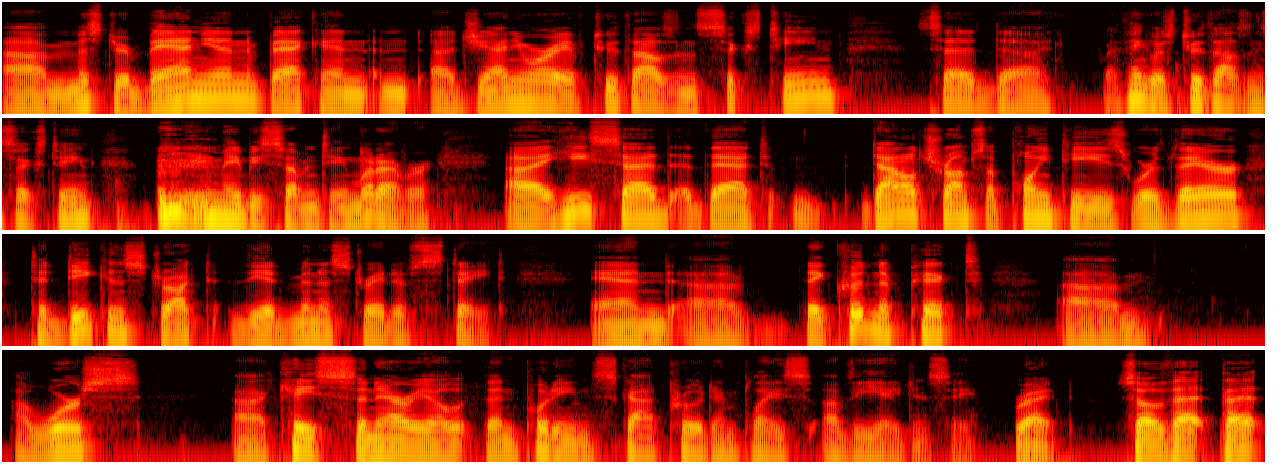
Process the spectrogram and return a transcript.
Uh, Mr. Bannon, back in uh, January of 2016, said, uh, I think it was 2016, maybe 17, whatever. Uh, he said that Donald Trump's appointees were there to deconstruct the administrative state. And uh, they couldn't have picked um, a worse uh, case scenario than putting Scott Pruitt in place of the agency. Right. So that that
